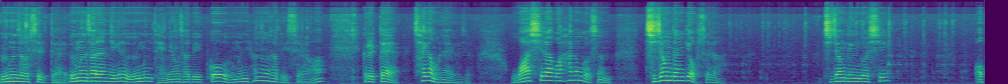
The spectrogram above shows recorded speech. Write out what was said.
의문사로 쓰일 때 의문사라는 얘기는 의문 대명사도 있고 의문 형용사도 있어요. 그럴 때 차이가 뭐냐 이거죠. what이라고 하는 것은 지정된 게 없어요. 지정된 것이 없,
